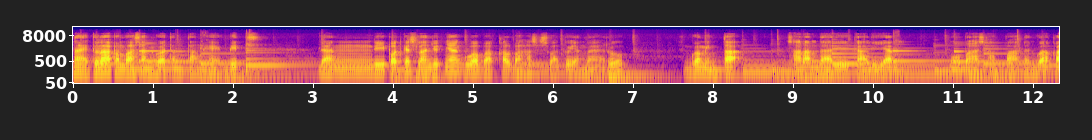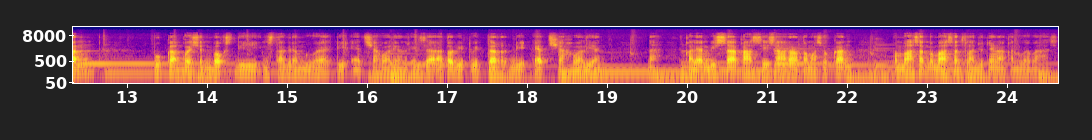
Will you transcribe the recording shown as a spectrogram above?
Nah, itulah pembahasan gue tentang habits. Dan di podcast selanjutnya gue bakal bahas sesuatu yang baru. Dan gue minta saran dari kalian mau bahas apa dan gue akan buka question box di Instagram gue di @syahwalianreza atau di Twitter di @syahwalian. Nah, kalian bisa kasih saran atau masukan pembahasan-pembahasan selanjutnya yang akan gue bahas.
